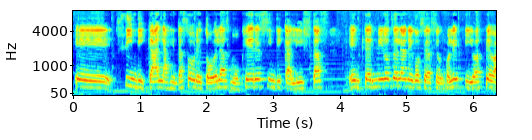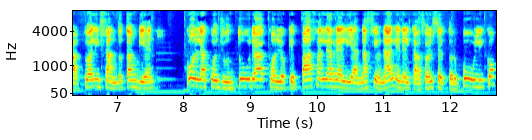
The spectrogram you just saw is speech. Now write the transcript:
eh, sindical, la agenda sobre todo de las mujeres sindicalistas, en términos de la negociación colectiva, se va actualizando también con la coyuntura, con lo que pasa en la realidad nacional, en el caso del sector público,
